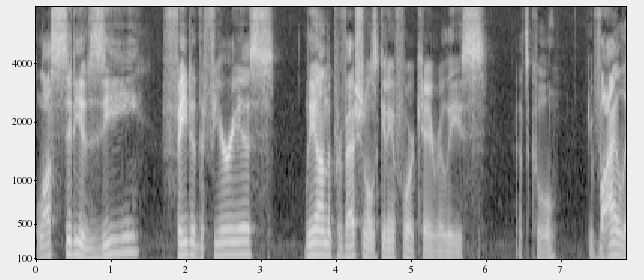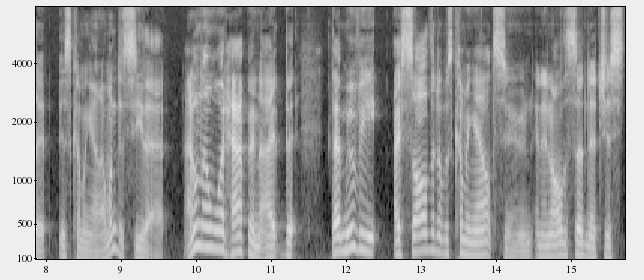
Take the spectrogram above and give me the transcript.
Lost City of Z, Fate of the Furious, Leon the Professional is getting a 4K release. That's cool. Violet is coming out. I wanted to see that. I don't know what happened. I that that movie. I saw that it was coming out soon, and then all of a sudden it just.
